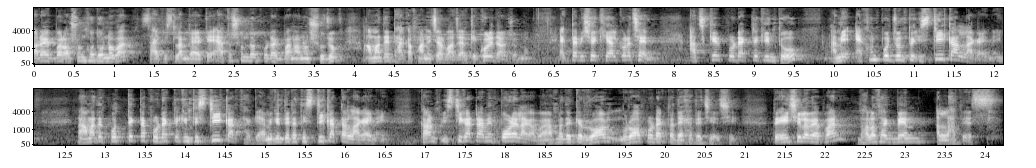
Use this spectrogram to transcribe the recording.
আরও একবার অসংখ্য ধন্যবাদ সাইফ ইসলাম ভাইয়াকে এত সুন্দর প্রোডাক্ট বানানোর সুযোগ আমাদের ঢাকা ফার্নিচার বাজারকে করে দেওয়ার জন্য। একটা বিষয় খেয়াল করেছেন? আজকের প্রোডাক্টে কিন্তু আমি এখন পর্যন্ত স্টিকার লাগাই নাই। আমাদের প্রত্যেকটা প্রোডাক্টে কিন্তু স্টিকার থাকে। আমি কিন্তু এটাতে স্টিকারটা লাগাই নাই। কারণ স্টিকারটা আমি পরে লাগাবো। আপনাদেরকে র র প্রোডাক্টটা দেখাতে চেয়েছি। তো এই ছিল ব্যাপার। ভালো থাকবেন। আল্লাহ হাফেজ।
